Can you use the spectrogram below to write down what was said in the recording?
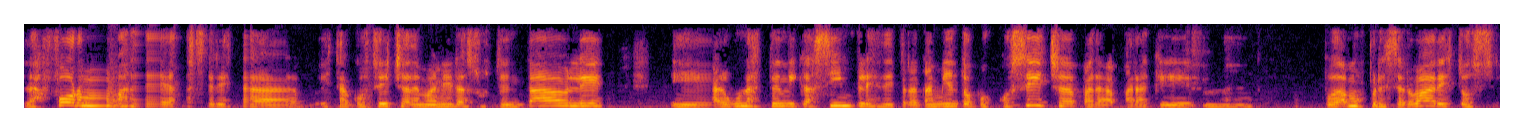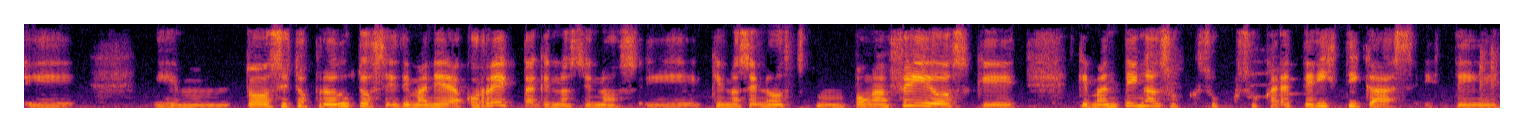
las formas de hacer esta, esta cosecha de manera sustentable, eh, algunas técnicas simples de tratamiento post cosecha para, para que mm, podamos preservar estos eh, em, todos estos productos eh, de manera correcta, que no se nos, eh, que no se nos mm, pongan feos, que, que mantengan sus, sus- características este,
